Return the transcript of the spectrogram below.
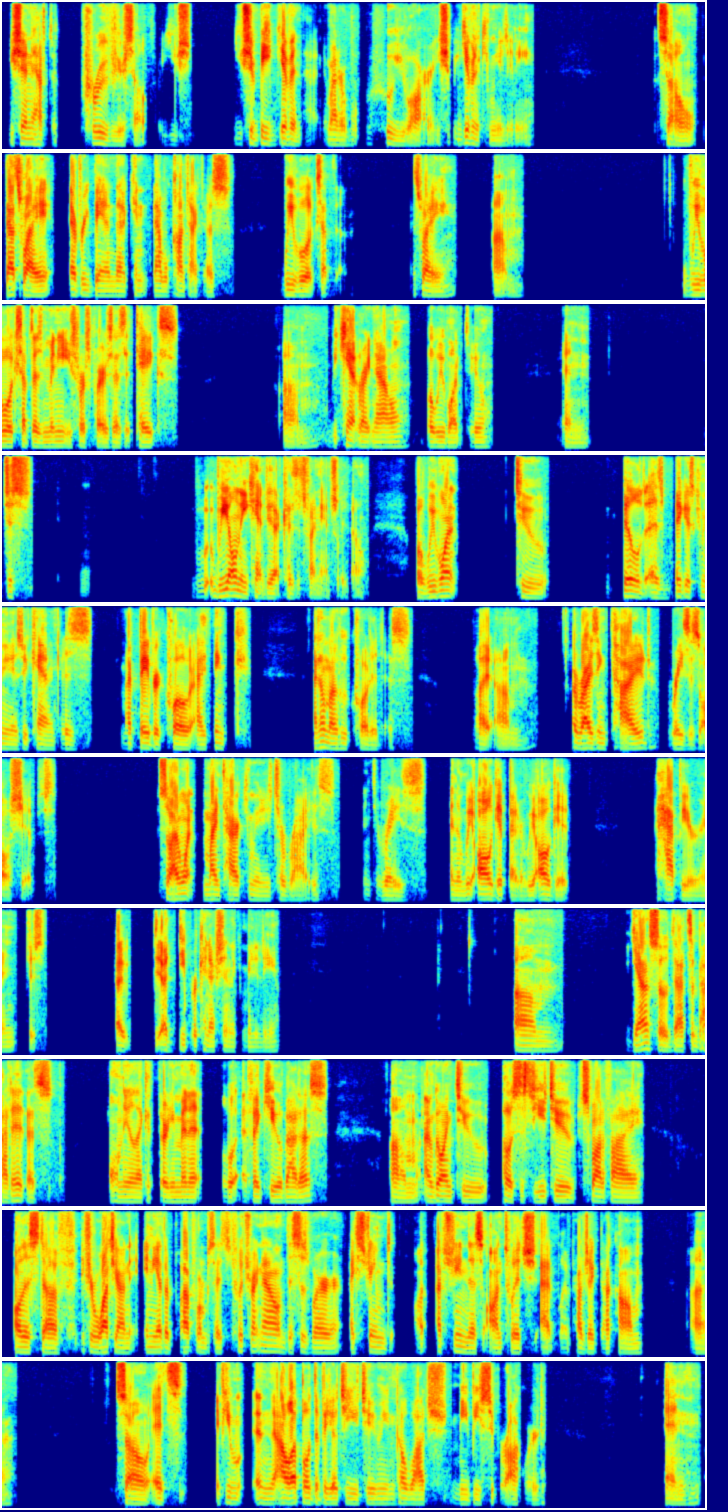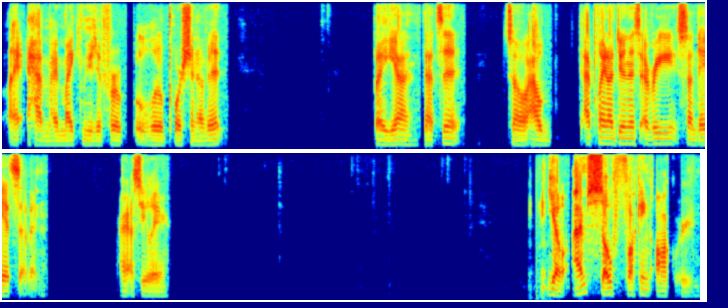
You shouldn't have to prove yourself. You should you should be given that no matter who you are. You should be given a community. So that's why every band that can that will contact us, we will accept them. That's why um, we will accept as many esports players as it takes. Um, we can't right now, but we want to, and just we only can't do that because it's financially though but we want to build as big as community as we can because my favorite quote i think i don't know who quoted this but um, a rising tide raises all ships so i want my entire community to rise and to raise and then we all get better we all get happier and just a, a deeper connection in the community um, yeah, so that's about it. That's only like a 30 minute little FAQ about us. Um, I'm going to post this to YouTube, Spotify, all this stuff. If you're watching on any other platform besides Twitch right now, this is where I streamed. I've streamed this on Twitch at blehproject.com. Uh, so it's if you and I'll upload the video to YouTube. You can go watch me be super awkward and I have my mic muted for a little portion of it. But yeah, that's it. So I'll I plan on doing this every Sunday at seven. All right, I'll see you later. Yo, I'm so fucking awkward.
